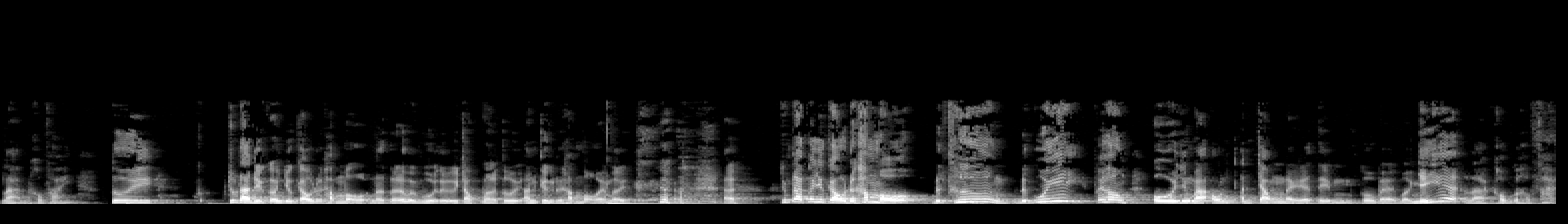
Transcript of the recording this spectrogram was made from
làm nó không phải. Tôi chúng ta đều có nhu cầu được hâm mộ. Nó tới vui vui tôi chọc vợ tôi anh cần được hâm mộ em ơi. À, chúng ta có nhu cầu được hâm mộ được thương được quý phải không? Ôi nhưng mà ông anh chồng này tìm cô vợ vợ nhí là không có hợp pháp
